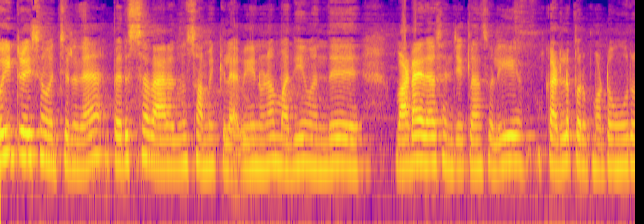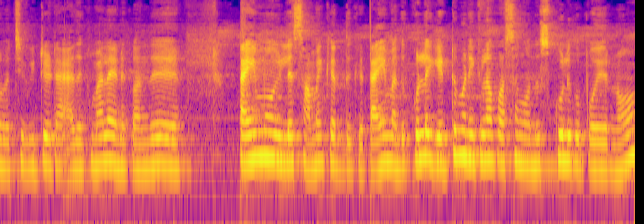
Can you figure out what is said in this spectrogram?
ஒயிட் ரைஸும் வச்சுருந்தேன். பெருசாக வேறு எதுவும் சமைக்கலை. வேணும்னா மதியம் வந்து வடை ஏதாவது செஞ்சுக்கலாம் சொல்லி கடலைப்பருப்பு மட்டும் ஊற வச்சு விட்டுட்டேன். அதுக்கு மேலே எனக்கு வந்து டைமும் இல்லை சமைக்கிறதுக்கு டைம் அதுக்குள்ளே எட்டு மணிக்கெலாம் பசங்க வந்து ஸ்கூலுக்கு போயிடணும்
